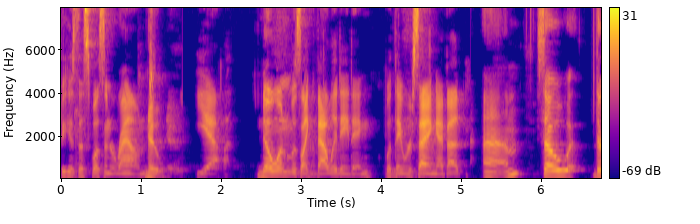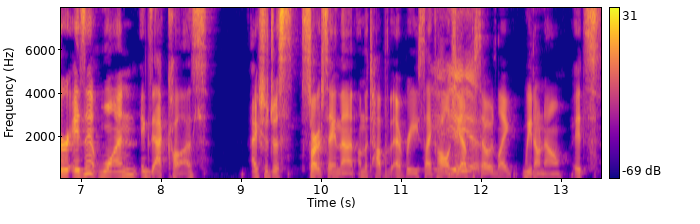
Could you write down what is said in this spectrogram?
because this wasn't around. No. Yeah. No one was like validating what they were saying, I bet. Um, so there isn't one exact cause. I should just start saying that on the top of every psychology Yeah, yeah. episode. Like we don't know. It's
